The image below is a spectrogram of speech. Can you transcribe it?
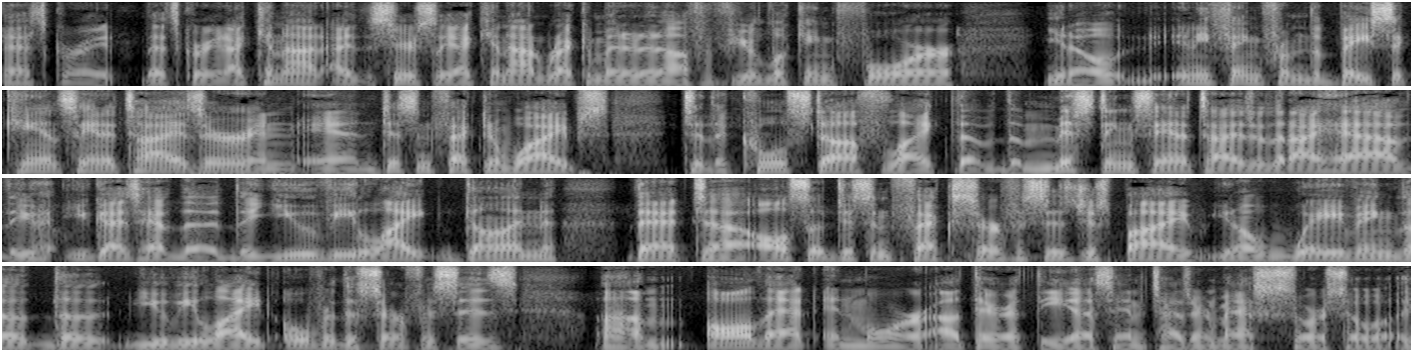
That's great. That's great. I cannot. I seriously, I cannot recommend it enough. If you're looking for, you know, anything from the basic hand sanitizer and and disinfectant wipes to the cool stuff like the the misting sanitizer that I have. The you guys have the the UV light gun that uh, also disinfects surfaces just by you know waving the the UV light over the surfaces. Um, all that and more out there at the uh, sanitizer and mask store. So uh,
